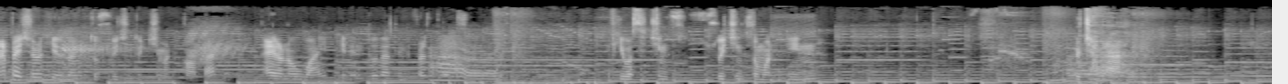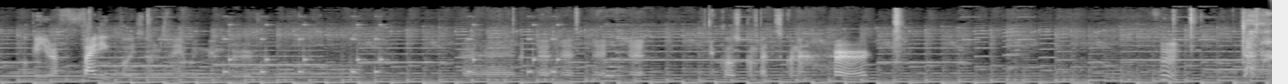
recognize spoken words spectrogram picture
I'm pretty sure he's going to switch into Chimaconda. I don't know why he didn't do that in the first place. If he was switching, switching someone in. Luchabra! Okay, you're a fighting poison, close combat is gonna hurt. Hmm. Drama!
